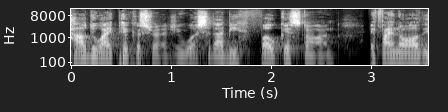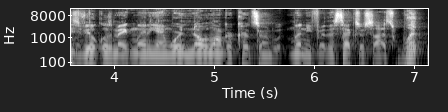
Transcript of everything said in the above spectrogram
How do I pick a strategy? What should I be focused on if I know all these vehicles make money and we're no longer concerned with money for this exercise? What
